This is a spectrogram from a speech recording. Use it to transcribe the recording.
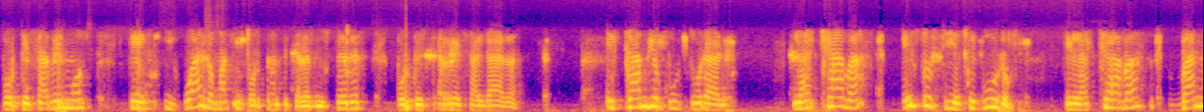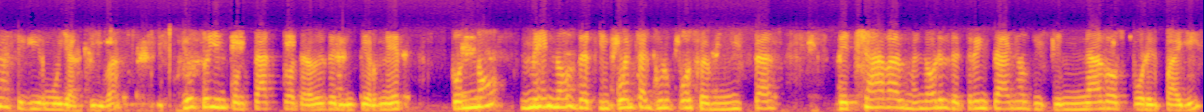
porque sabemos que es igual lo más importante que la de ustedes porque está rezagada. El cambio cultural. Las chavas, esto sí es seguro, que las chavas van a seguir muy activas. Yo estoy en contacto a través del Internet con no menos de 50 grupos feministas de chavas menores de 30 años diseminados por el país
